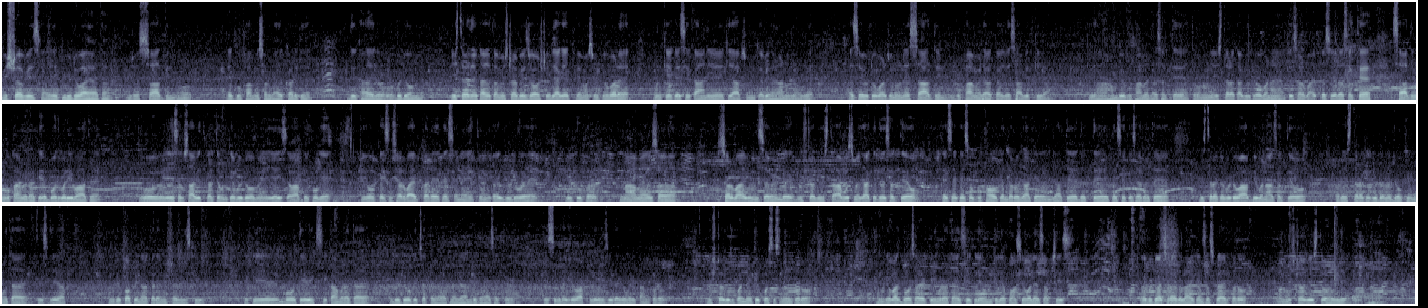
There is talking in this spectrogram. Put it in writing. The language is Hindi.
मिस्टर बीस का एक वीडियो आया था जो सात दिन और एक गुफा में सर्वाइव करके दिखाए गए वो वीडियो में। इस तरह देखा जाए तो मिस्टर बीस जो ऑस्ट्रेलिया के एक फ़ेमस यूट्यूबर है, उनकी एक ऐसी कहानी है कि आप सुन के भी हैरान हो जाओगे। ऐसे यूट्यूबर जिन्होंने सात दिन गुफा में रह कर ये साबित किया कि हाँ हम भी गुफा में रह सकते हैं। तो उन्होंने इस तरह का वीडियो बनाया कि सर्वाइव कैसे रह सकते हैं। सात दिन गुफा में के बहुत बड़ी बात है। तो यही सब साबित करते हैं। उनके वीडियो में यही सब आप देखोगे कि वो कैसे सर्वाइव करे, कैसे नहीं। तो उनका एक वीडियो है यूट्यूब पर। नाम है survive in seven day Mister Beast तो आप उसमें जाके दे सकते हो, कैसे कैसे गुफाओं के अंदर वो जाके जाते हैं, देखते हैं, कैसे कैसे रहते हैं। इस तरह का वीडियो आप भी बना सकते हो। और इस तरह के वीडियो में जोखिम होता है तो इसलिए आप उनकी कॉपी ना करें मिस्टर बीस की, क्योंकि ये बहुत ही रिक्सी काम रहता है। वीडियो के चक्कर में अपना ध्यान भी बढ़ा सकते हो। इसीलिए जो आपके लिए ईजी लगे वही काम करो। मिस्टर बीस बनने की कोशिश नहीं करो। उनके पास बहुत सारे टीम रहता है, इसी के लिए उनके लिए पॉसिबल है सब चीज़। अगर वीडियो अच्छा लगे तो लाइक एंड सब्सक्राइब करो। और मिस्टर बीस तो है ही है।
